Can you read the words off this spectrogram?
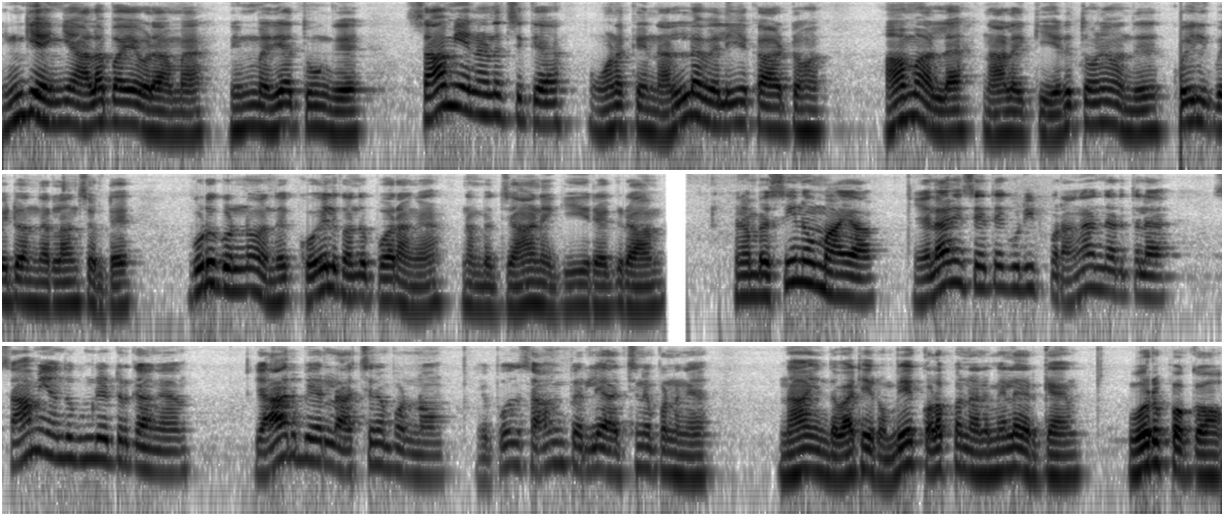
இங்கே எங்கேயும் அலபாய விடாமல் நிம்மதியாக தூங்கு. சாமியை நினச்சிக்க? உனக்கு நல்ல வெளியே காட்டும். ஆமாம் இல்லை நாளைக்கு எடுத்தோன்னே வந்து கோயிலுக்கு போயிட்டு வந்துடலான்னு சொல்லிட்டு குடுகுன்னு வந்து கோயிலுக்கு வந்து போகிறாங்க நம்ம ஜானகி ரகுராம் நம்ம சீனு மாயா. எல்லாரையும் சேர்த்தே கூட்டிகிட்டு போகிறாங்க அந்த இடத்துல. சாமி வந்து கும்பிட்டுட்டு இருக்காங்க. யார் பேரில் அர்ச்சனை பண்ணோம் எப்போதும் சாமி பேர்லேயே அர்ச்சனை பண்ணுங்க. நான் இந்த வாட்டி ரொம்ப குழப்ப நிலமையில இருக்கேன். ஒரு பக்கம்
